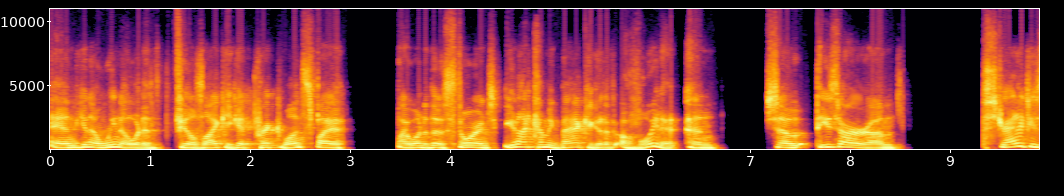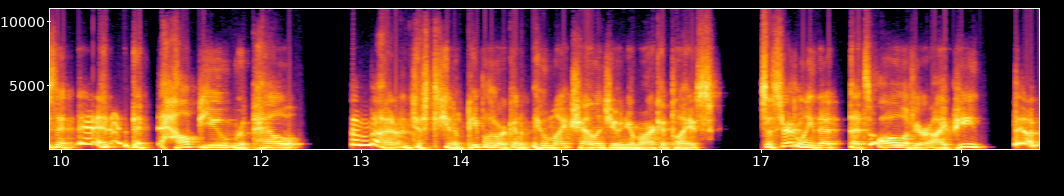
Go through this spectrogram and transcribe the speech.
And you know, we know what it feels like. You get pricked once by by one of those thorns, you're not coming back. You're going to avoid it. And so these are um, strategies that that help you repel um, just you know people who are going to who might challenge you in your marketplace. So certainly that that's all of your IP uh,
